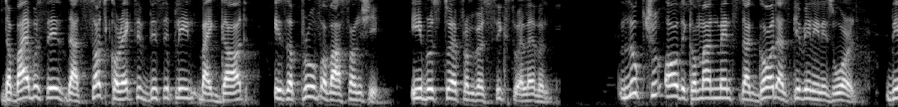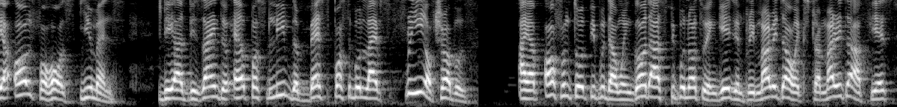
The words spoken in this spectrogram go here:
The Bible says that such corrective discipline by God is a proof of our sonship. Hebrews 12 from verse 6 to 11. Look through all the commandments that God has given in His Word. They are all for us, humans. They are designed to help us live the best possible lives free of troubles. I have often told people that when God asks people not to engage in premarital or extramarital affairs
